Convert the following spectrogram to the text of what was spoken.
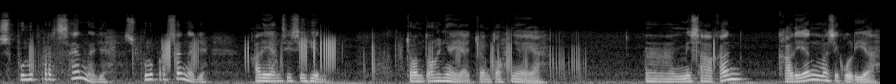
10% aja 10% aja kalian sisihin. Contohnya ya contohnya ya. Eh, misalkan kalian masih kuliah.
